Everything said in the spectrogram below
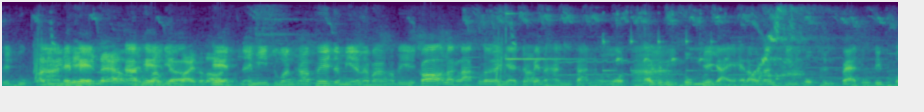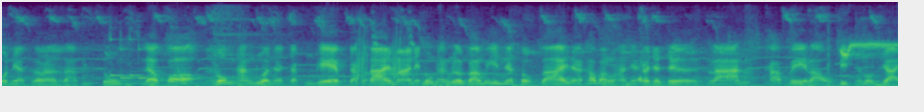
Facebook ตอนนี้ในมีเพเพจจขึ้นแล้วอ่าเป็นความเพจเคลื่อนไหวตลอด เพจ ในมีสุวรรณคาเฟ่จะมีอะไรบ้างครับพี่ ก็หลักๆเลยเนี่ยจะเป็นอาหารอีสานทั้งหมด อ่าเราจะมีซุ้มใหญ่ๆ ให้เรานั่งกิน 6 ถึง8ถึง10 คนเนี่ยประมาณ 30 ซุ้ม แล้วก็ลงทางด่วนเนี่ยจากกรุงเทพจากใต้มาเนี่ยลงทางด่วนบางปะอินเนี่ยตกซ้ายเนี่ยเข้าบางประหันเนี่ยก็จะเจอร้านคาเฟ่เราติดถนนใหญ่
